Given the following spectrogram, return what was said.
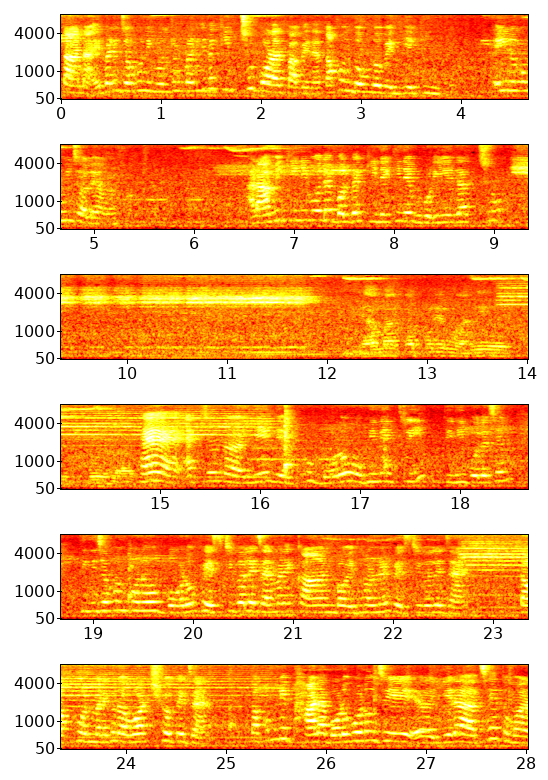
তা না। এবারে যখন নিমন্ত্রণ বাড়ি যাবে কিচ্ছু পড়ার পাবে না। তখন দৌড়বে গিয়ে কিনতে। এইরকমই চলে আমার সংসার। আর আমি কিনি বলে বলবে কিনে কিনে ভরিয়ে যাচ্ছ। জামা কাপড়ের মানে হ্যাঁ একজন ইয়ে যে- খুব বড় অভিনেত্রী। তিনি বলেছেন তিনি যখন কোনো বড় ফেস্টিভ্যালে যান মানে কান বা ওই ধরনের ফেস্টিভ্যালে যান তখন মানে কোনো অ্যাওয়ার্ড শোতে যান তখন উনি ভাড়া বড় বড় যে ইয়েরা আছে তোমার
